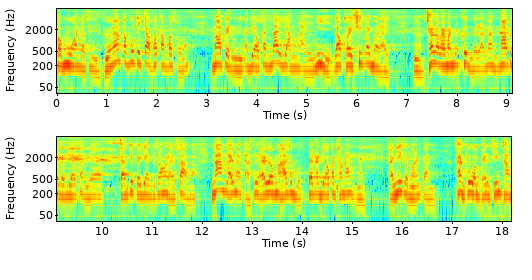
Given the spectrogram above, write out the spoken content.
ประมวลละทีนี้เฮ้อพระพุทธเจ้าพระธรรมพระสงฆ์ มาเป็นหนึ่งอันเดียวกันได้ยังไงนี่ เราเคยคิดไว้เมื่อไหร่เออถ้าเราไปมันจะขึ้นเวลานั้นมาเป็นอันเดียวกันแล้วจังที่เคยเรียนไปร้องหลายทราบว่า น้ำไหลมาจากที่ไหนลงมหาสมุทรเป็นอันเดียวกันเท่านั้นนั่นอันนี้ก็เหมือนกัน ท่านผู้บำเพ็ญศีลธรรม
